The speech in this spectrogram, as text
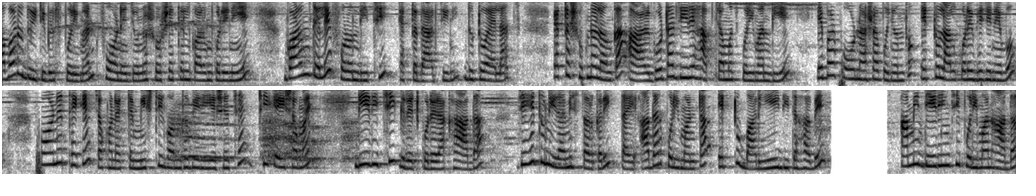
আবারও দুই টেবিলস পরিমাণ ফোড়নের জন্য সর্ষের তেল গরম করে নিয়ে, গরম তেলে ফোড়ন দিচ্ছি একটা দারচিনি, দুটো এলাচ একটা শুকনো লঙ্কা আর গোটা জিরে হাফ চামচ পরিমাণ দিয়ে এবার ফোড়ন আসা পর্যন্ত একটু লাল করে ভেজে নেব। ফোড়নের থেকে যখন একটা মিষ্টি গন্ধ বেরিয়ে এসেছে, ঠিক এই সময় দিয়ে দিচ্ছি গ্রেট করে রাখা আদা। যেহেতু নিরামিষ তরকারি, তাই আদার পরিমাণটা একটু বাড়িয়েই দিতে হবে। আমি দেড় ইঞ্চি পরিমাণ আদা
